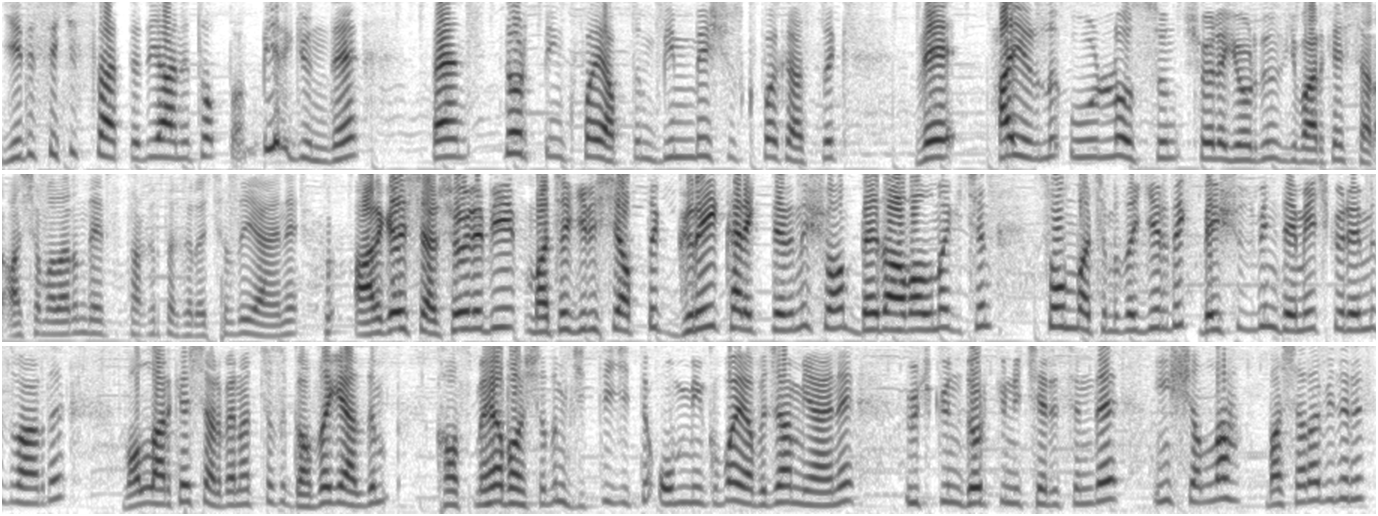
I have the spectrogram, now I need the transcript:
7-8 saatte de yani toplam bir günde ben 4000 kupa yaptım. 1500 kupa kastık. Ve hayırlı uğurlu olsun. Şöyle gördüğünüz gibi arkadaşlar aşamaların da hepsi takır takır açıldı yani. arkadaşlar şöyle bir maça giriş yaptık. Grey karakterini şu an bedava almak için son maçımıza girdik. 500 bin damage görevimiz vardı. Vallahi arkadaşlar ben açıkçası gaza geldim. Kasmaya başladım. Ciddi ciddi 10 bin kupa yapacağım yani. 3 gün 4 gün içerisinde inşallah başarabiliriz.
